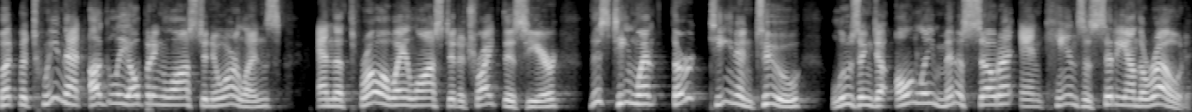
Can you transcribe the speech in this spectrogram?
But between that ugly opening loss to New Orleans and the throwaway loss to Detroit this year, this team went 13 and 2, losing to only Minnesota and Kansas City on the road.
